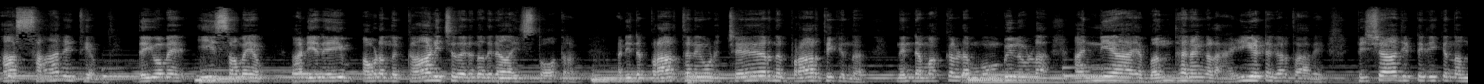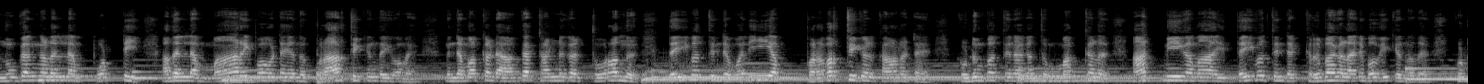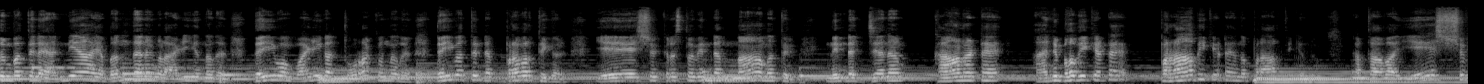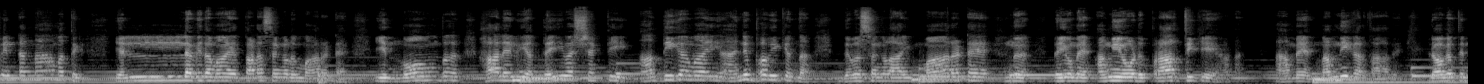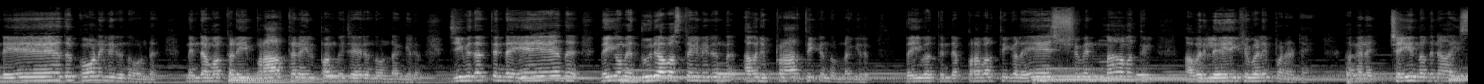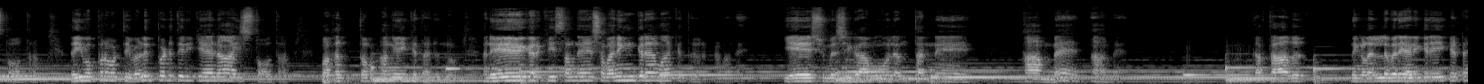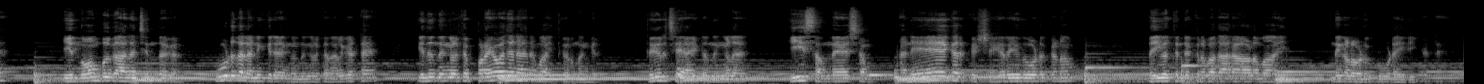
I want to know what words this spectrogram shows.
ആ സാന്നിധ്യം ദൈവമേ ഈ സമയം അടിയനെയും അവിടെ നിന്ന് കാണിച്ചു തരുന്നതിനായി സ്തോത്രം. അടിയന്റെ പ്രാർത്ഥനയോട് ചേർന്ന് പ്രാർത്ഥിക്കുന്ന നിന്റെ മക്കളുടെ മുമ്പിലുള്ള അന്യായ ബന്ധനങ്ങൾ അഴിയട്ടെ കർത്താവെ. പിശാചിട്ടിരിക്കുന്ന നുഖങ്ങളെല്ലാം പൊട്ടി അതെല്ലാം മാറിപ്പോകട്ടെ എന്ന് പ്രാർത്ഥിക്കുന്ന ദൈവമേ. നിന്റെ മക്കളുടെ അകക്കണ്ണുകൾ തുറന്ന് ദൈവത്തിന്റെ വലിയ പ്രവർത്തികൾ കാണട്ടെ. കുടുംബത്തിനകത്ത് മക്കൾ ആത്മീകമായി ദൈവത്തിന്റെ കൃപകൾ അനുഭവിക്കുന്നത് കുടുംബത്തിലെ അന്യായ ബന്ധനങ്ങൾ അഴിയുന്നത് ദൈവം വഴികൾ തുറക്കുന്നത് ദൈവത്തിന്റെ പ്രവർത്തികൾ. യേശു ക്രിസ്തുവിന്റെ നാമത്തിൽ നിന്റെ ജനം കാണട്ടെ അനുഭവിക്കട്ടെ. പ്രാപിക്കട്ടെ എന്ന് പ്രാർത്ഥിക്കുന്നു. കർത്താവ് യേശുവിന്റെ നാമത്തിൽ എല്ലാവിധമായ തടസ്സങ്ങളും മാറട്ടെ. ഈ നോമ്പ് ഹാലലിയ ദൈവശക്തി അധികമായി അനുഭവിക്കുന്ന ദിവസങ്ങളായി മാറട്ടെ എന്ന് ദൈവമേ അങ്ങയോട് പ്രാർത്ഥിക്കുകയാണ്. ആമേ നന്ദി കർത്താവെ. ലോകത്തിന്റെ ഏത് കോണിലിരുന്നു കൊണ്ട് നിന്റെ മക്കൾ ഈ പ്രാർത്ഥനയിൽ പങ്കുചേരുന്നുണ്ടെങ്കിലും ജീവിതത്തിന്റെ ഏത് ദൈവമേ ദുരവസ്ഥയിലിരുന്ന് അവർ പ്രാർത്ഥിക്കുന്നുണ്ടെങ്കിലും ദൈവത്തിന്റെ പ്രവർത്തികൾ യേശുവിൻ നാമത്തിൽ അവരിലേക്ക് വെളിപ്പെടട്ടെ. അങ്ങനെ ചെയ്യുന്നതിനായി സ്തോത്രം. ദൈവപ്രവർത്തി വെളിപ്പെടുത്തിയിരിക്കാനായി സ്തോത്രം. മഹത്വം അങ്ങേക്ക് തരുന്നു. അനേകർക്ക് ഈ സന്ദേശം അനുഗ്രഹമാക്കി തീർക്കണമേ. യേശു മെസ്സിക മൂലം തന്നെ. ആമേ ആമേ കർത്താവ് നിങ്ങൾ എല്ലാവരെയും അനുഗ്രഹിക്കട്ടെ. ഈ നോമ്പുകാല ചിന്തകൾ കൂടുതൽ അനുഗ്രഹങ്ങൾ നിങ്ങൾക്ക് നൽകട്ടെ. ഇത് നിങ്ങൾക്ക് പ്രയോജനകരമായി തീർന്നെങ്കിൽ തീർച്ചയായിട്ടും നിങ്ങൾ ഈ സന്ദേശം അനേകർക്ക് ഷെയർ ചെയ്തു കൊടുക്കണം. ദൈവത്തിന്റെ കൃപ ധാരാളമായി നിങ്ങളോട് കൂടെ ഇരിക്കട്ടെ.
